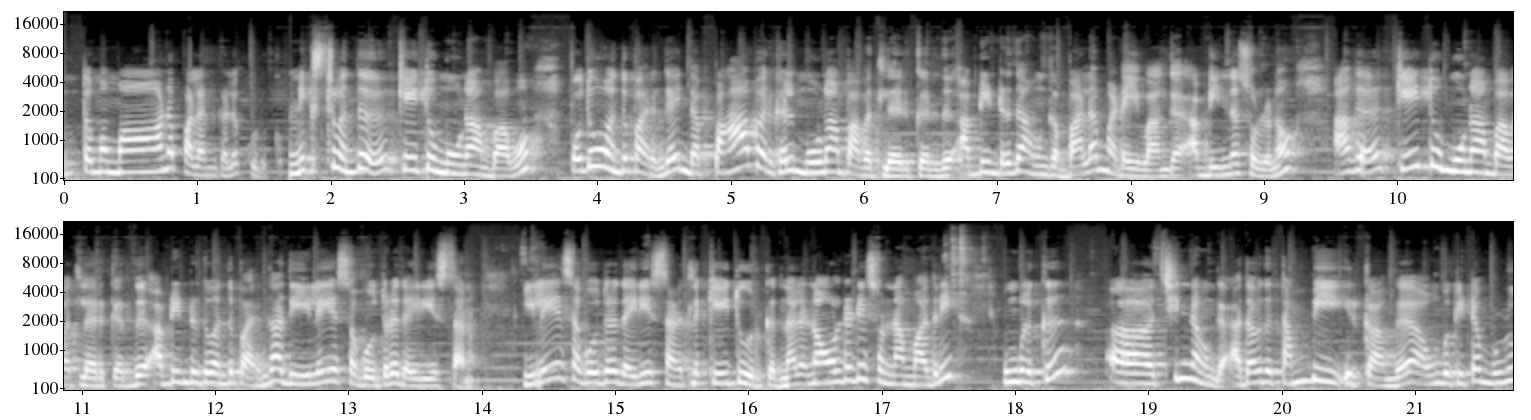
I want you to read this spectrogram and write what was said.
உத்தமமான பலன்களை கொடுக்கும். நெக்ஸ்ட் வந்து கேத்து மூணாம் பாவம். பொதுவாக வந்து பாருங்க இந்த பாவர்கள் மூணாம் பாவத்தில் இருக்கிறது அப்படின்றது அவங்க பலம் அடைவாங்க அப்படின்னு தான் சொல்லணும். ஆக கேத்து மூணாம் பாவத்தில் இருக்கிறது அப்படின்றது வந்து பாருங்க அது இளைய சகோதர தைரியஸ்தானம். இளைய சகோதர தைரியஸ்தானத்தில் கேத்து இருக்கிறதுனால நான் ஆல்ரெடி சொன்ன மாதிரி உங்களுக்கு சின்னவங்க அதாவது தம்பி இருக்காங்க அவங்கக்கிட்ட முழு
